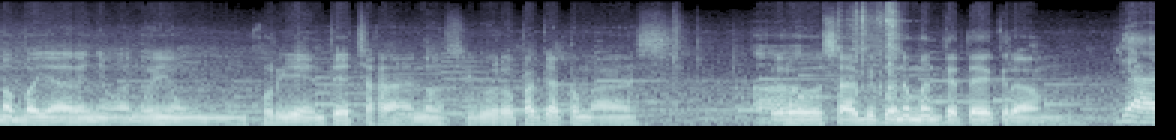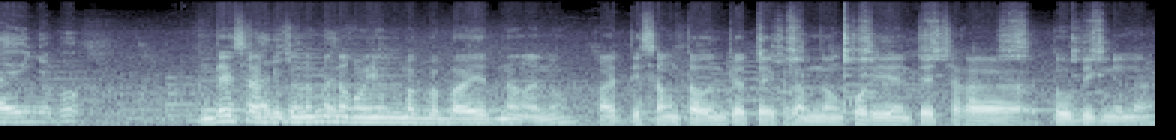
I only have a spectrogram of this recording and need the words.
mabayaran yung ano yung kuryente at saka ano siguro pagka tumaas. Pero sabi ko naman ka Tekram, Hindi, ayaw niya po. Hindi sabi ko naman ako yung magbabayad ng ano kahit isang taon ka Tekram ng kuryente at saka tubig nila.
